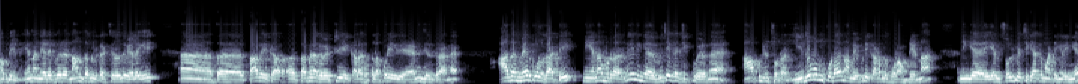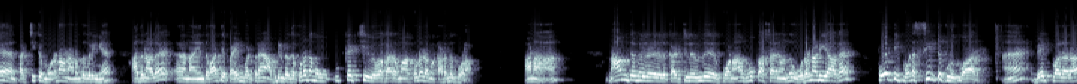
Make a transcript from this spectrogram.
அப்படின்னு. ஏன்னா நிறைய பேர் நாம் தமிழ் கட்சியில வந்து விலகி தாவே க- தமிழக வெற்றி கழகத்தில் போய் இணைஞ்சிருக்கிறாங்க. அதை மேற்கோள் காட்டி நீங்க என்ன பண்றாருன்னு நீங்க விஜய் கட்சிக்கு போயிருங்க அப்படின்னு சொல்றாரு. இதுவும் கூட நம்ம எப்படி கடந்து போகலாம் அப்படின்னா நீங்க என் சொல் பேச்சு கேட்க மாட்டேங்கிறீங்க கட்சிக்கு முரணா நடந்துக்கிறீங்க அதனால நான் இந்த வார்த்தையை பயன்படுத்துறேன் அப்படின்றத கூட நம்ம உட்கட்சி விவகாரமாக கூட நம்ம கடந்து போகலாம் ஆனா நாம் தமிழர் கட்சியிலிருந்து போனா மு க ஸ்டாலின் வந்து உடனடியாக போட்டி போட சீட்டு கொடுப்பார் அஹ், வேட்பாளரா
